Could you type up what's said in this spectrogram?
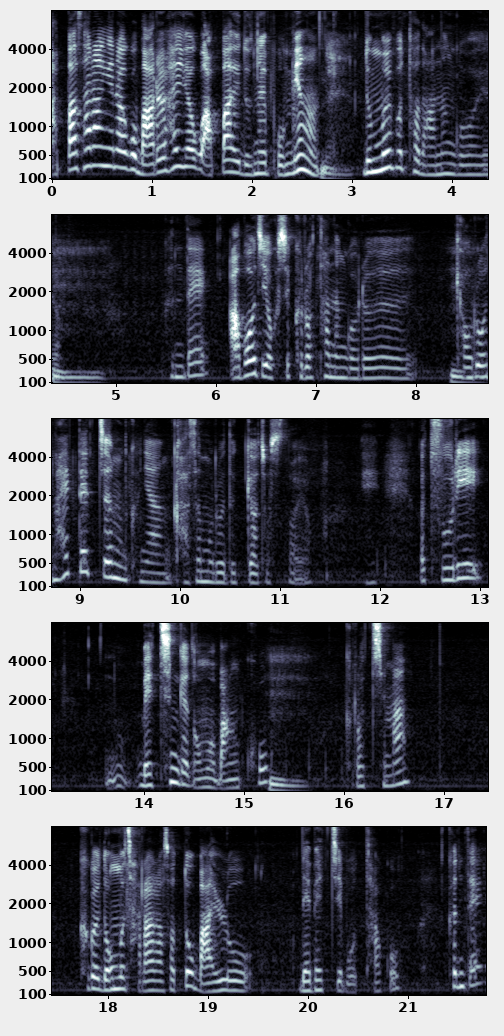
아빠 사랑이라고 말을 하려고 아빠의 눈을 보면 네. 눈물부터 나는 거예요. 음, 근데 아버지 역시 그렇다는 거를 음. 결혼할 때쯤 그냥 가슴으로 느껴졌어요. 예. 그러니까 둘이 맺힌 게 너무 많고 음, 그렇지만 그걸 너무 잘 알아서 또 말로 내뱉지 못하고 근데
